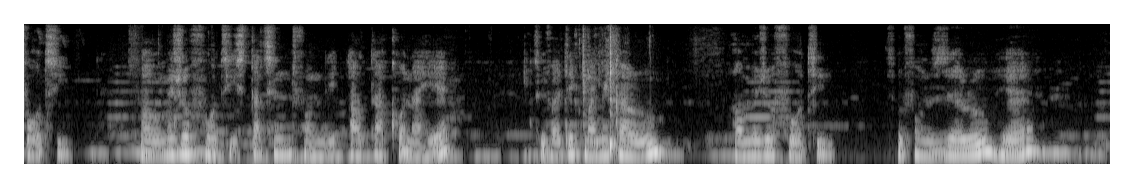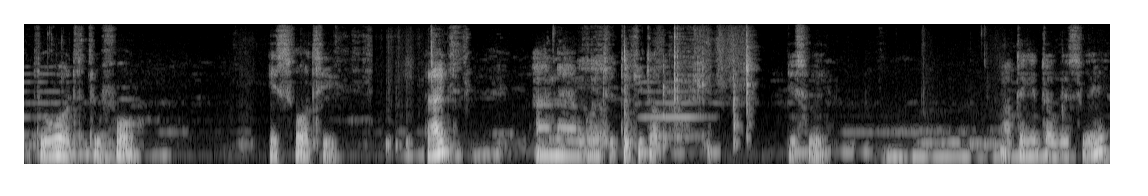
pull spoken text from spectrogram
40. So I will measure 40 starting from the outer corner here. So if I take my meter rule, I'll measure 40. So from 0 here to what? To 4 is 40. Right? and I am going to take it up this way. I'll take it up this way.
